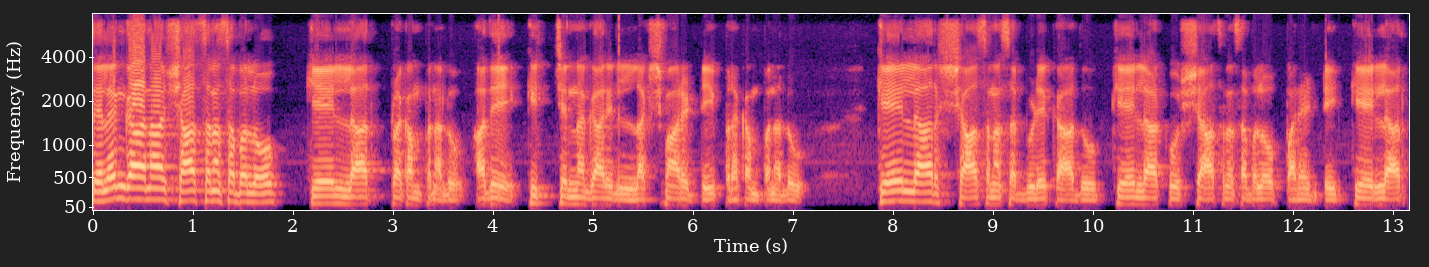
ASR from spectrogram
తెలంగాణ శాసనసభలో కేఎల్ఆర్ ప్రకంపనలు అదే కిచ్చెన్న గారి లక్ష్మారెడ్డి ప్రకంపనలు. కేఎల్ఆర్ శాసనసభ్యుడే కాదు కేఎల్ఆర్కు శాసనసభలో పనేంటి కేఎల్ఆర్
